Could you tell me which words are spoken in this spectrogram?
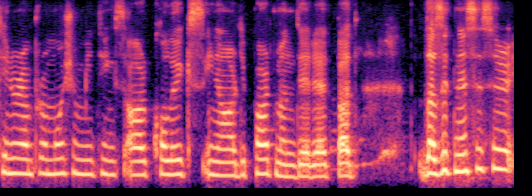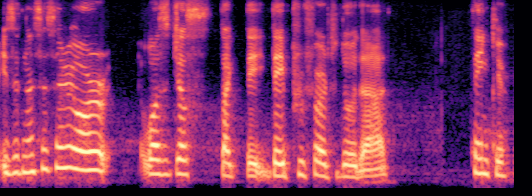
tenure and promotion meetings, our colleagues in our department did it. But does it necessary? Is it necessary, or was it just like they they prefer to do that? Thank you.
